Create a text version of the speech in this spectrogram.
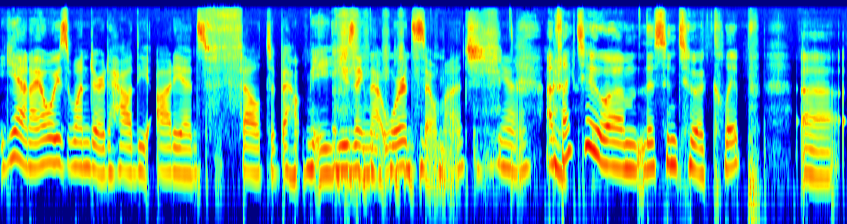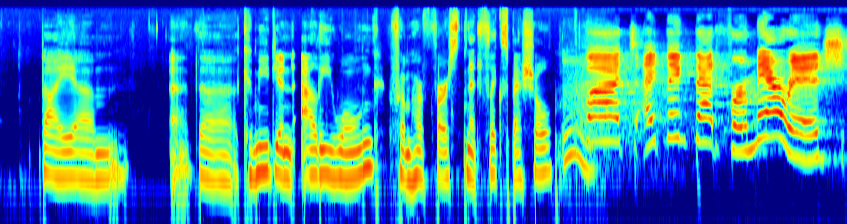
yeah, and I always wondered how the audience felt about me using that word so much. Yeah. I'd like to um, listen to a clip uh, by um, uh, the comedian Ali Wong from her first Netflix special. But I think that for marriage,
